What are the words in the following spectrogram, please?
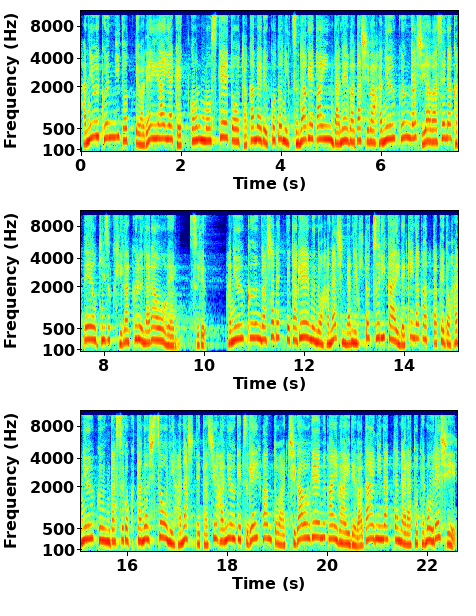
羽生くんにとっては恋愛や結婚もスケートを高めることにつなげたいんだね私は羽生くんが幸せな家庭を築く日が来るなら応援する。羽生くんが喋ってたゲームの話何一つ理解できなかったけど羽生くんがすごく楽しそうに話してたし羽生月芸ファンとは違うゲーム界隈で話題になったならとても嬉しい。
